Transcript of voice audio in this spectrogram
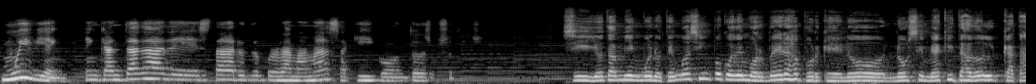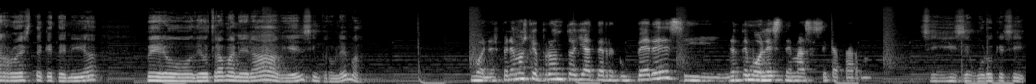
muy bien, encantada de estar otro programa más aquí con todos vosotros. Sí, yo también, bueno, tengo así un poco de morbera porque no, no se me ha quitado el catarro este que tenía, pero de otra manera, bien, sin problema. Bueno, esperemos que pronto ya te recuperes y no te moleste más ese catarro. Sí, seguro que sí.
